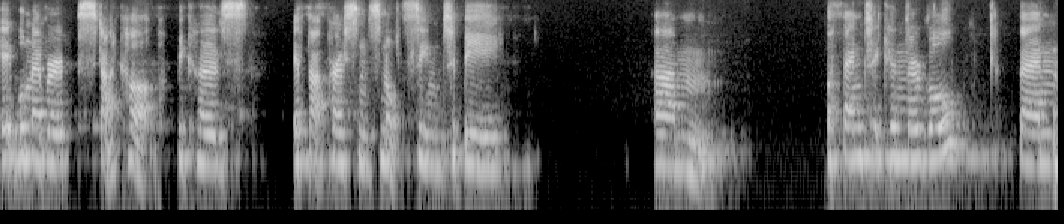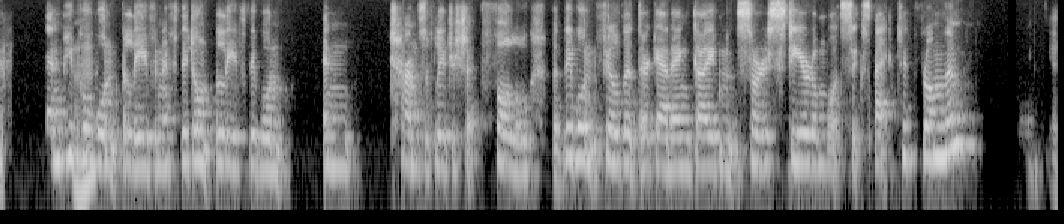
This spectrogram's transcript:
it will never stack up because if that person's not seen to be um, authentic in their role, then then people mm-hmm. won't believe, and if they don't believe, they won't, in terms of leadership, follow. But they won't feel that they're getting guidance or a steer on what's expected from them. Yeah,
